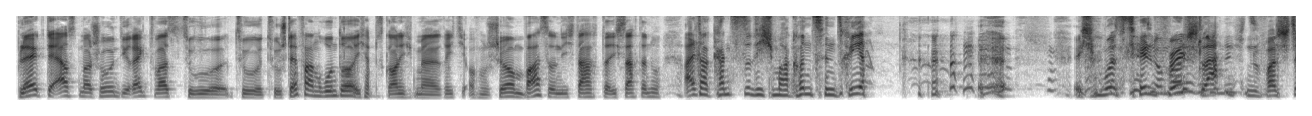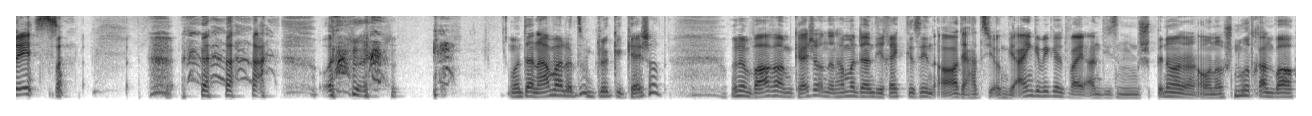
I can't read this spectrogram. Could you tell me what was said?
plägte erstmal schon direkt was zu, zu, zu Stefan runter. Ich habe es gar nicht mehr richtig auf dem Schirm, was. Und ich dachte, ich sagte nur, Alter, kannst du dich mal konzentrieren? ich muss den Fisch landen, verstehst du? und dann haben wir da zum Glück gecachert. Und dann war er am Cacher und dann haben wir dann direkt gesehen, ah, der hat sich irgendwie eingewickelt, weil an diesem Spinner dann auch noch Schnur dran war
